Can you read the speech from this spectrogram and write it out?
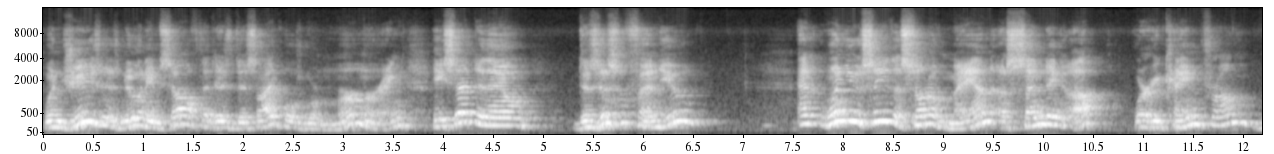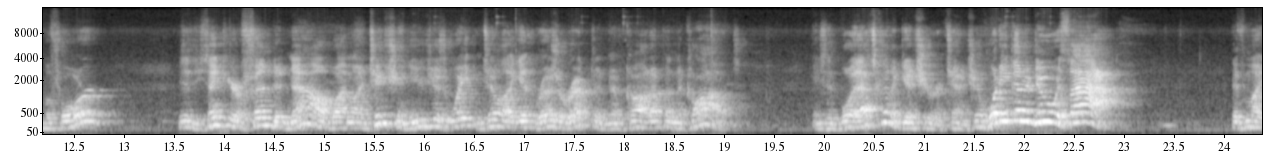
When Jesus knew in himself that his disciples were murmuring, he said to them, Does this offend you? And when you see the Son of Man ascending up where he came from before, You think you're offended now by my teaching? You just wait until I get resurrected and am caught up in the clouds. He said, Boy, that's going to get your attention. What are you going to do with that? If my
